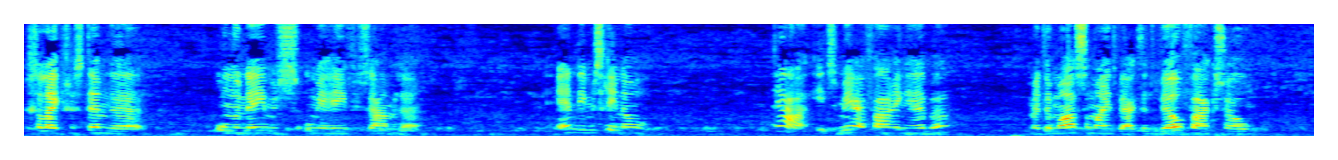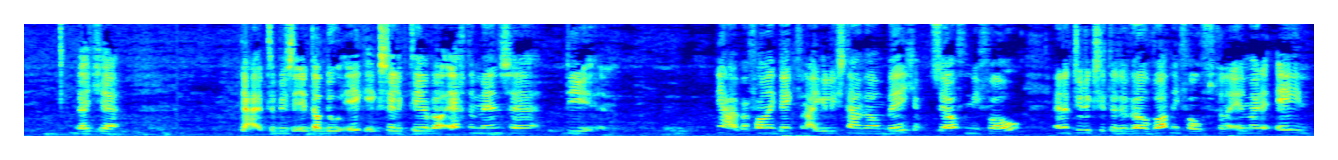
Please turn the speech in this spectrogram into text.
Gelijkgestemde ondernemers om je heen verzamelen. En die misschien al ja, iets meer ervaring hebben. Met een mastermind werkt het wel vaak zo dat je, ja, dat doe ik. Ik selecteer wel echt de mensen die, ja, waarvan ik denk van, nou, jullie staan wel een beetje op hetzelfde niveau. En natuurlijk zitten er wel wat niveauverschillen in. Maar de een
